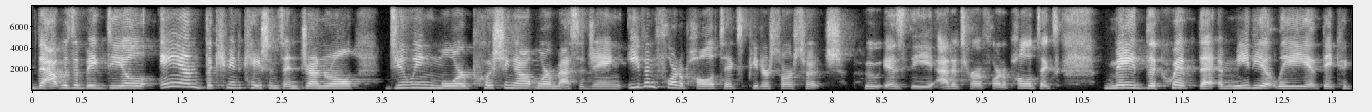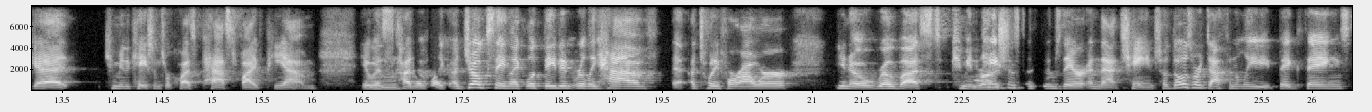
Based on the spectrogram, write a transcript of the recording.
that was a big deal and the communications in general doing more pushing out more messaging even florida politics peter Schorsch, who is the editor of florida politics made the quip that immediately they could get communications requests past 5 p.m it was mm-hmm. kind of like a joke saying like look they didn't really have a 24 hour you know robust communication right. systems there and that changed so those were definitely big things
